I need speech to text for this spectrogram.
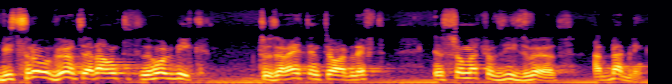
We throw words around the whole week, to the right and to our left, and so much of these words are babbling.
